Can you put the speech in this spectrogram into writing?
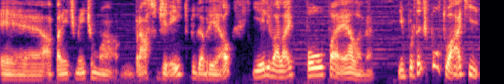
é, aparentemente uma, um braço direito do Gabriel, e ele vai lá e poupa ela, né. Importante pontuar que,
